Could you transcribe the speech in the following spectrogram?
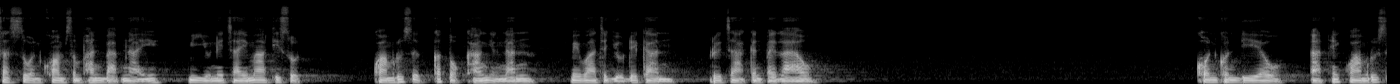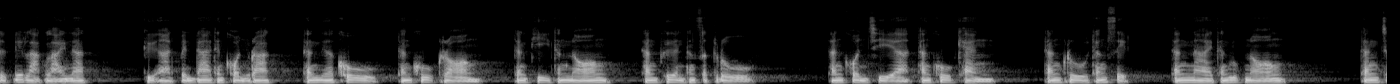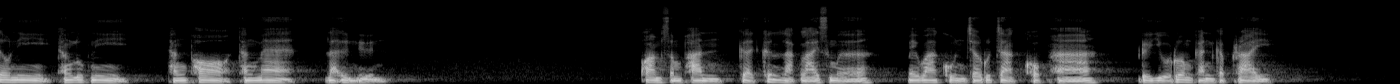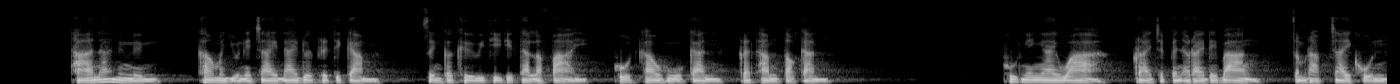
สัดส่วนความสัมพันธ์แบบไหนมีอยู่ในใจมากที่สุด ความรู้สึกก็ตกค้างอย่างนั้น ไม่ว่าจะอยู่ด้วยกัน หรือจากกันไปแล้ว คนคนเดียวอาจให้ความรู้สึกได้หลากหลายนัก คืออาจเป็นได้ทั้งคนรัก ทั้งเนื้อคู่ ทั้งคู่ครอง ทั้งพี่ทั้งน้อง ทั้งเพื่อนทั้งศัตรู ทั้งคนเชียร์ทั้งคู่แข่ง ทั้งครูทั้งสิทธิ์ทั้งนายทั้งลูกน้อง ทั้งเจ้าหนี้ทั้งลูกหนี้ ทั้งพ่อ ทั้งแม่และอื่นๆ ความสัมพันธ์เกิดขึ้นหลากหลายเสมอ ไม่ว่าคุณจะรู้จักคบหา หรืออยู่ร่วมกันกับใคร ฐานะหนึ่งหนึ่งเข้ามาอยู่ในใจได้ด้วยพฤติกรรม ซึ่งก็คือวิธีที่แต่ละฝ่ายพูดเข้าหูกันกระทำต่อกัน พูดง่าย ๆว่า ใครจะเป็นอะไรได้บ้างสำหรับใจคุณ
